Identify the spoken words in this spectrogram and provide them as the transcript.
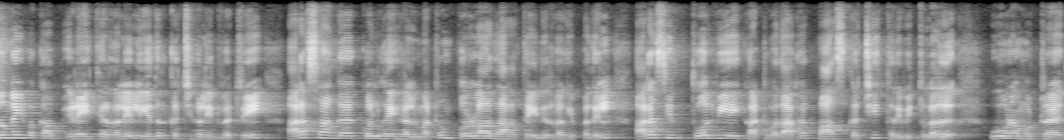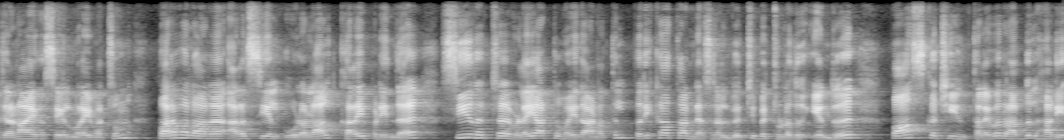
சுங்கை பகாப் இடைத்தேர்தலில் எதிர்க்கட்சிகளின் வெற்றி அரசாங்க கொள்கைகள் மற்றும் பொருளாதாரத்தை நிர்வகிப்பதில் அரசின் தோல்வியை காட்டுவதாக பாஸ் கட்சி தெரிவித்துள்ளது. ஊனமுற்ற ஜனநாயக செயல்முறை மற்றும் பரவலான அரசியல் ஊழலால் கரைபடிந்த சீரற்ற விளையாட்டு மைதானத்தில் பெரிகாத்தான் நேஷனல் வெற்றி பெற்றுள்ளது என்று பாஸ் கட்சியின் தலைவர் அப்துல் ஹாடி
